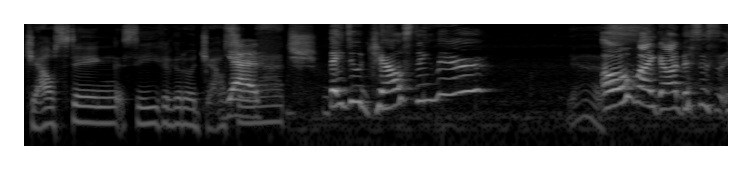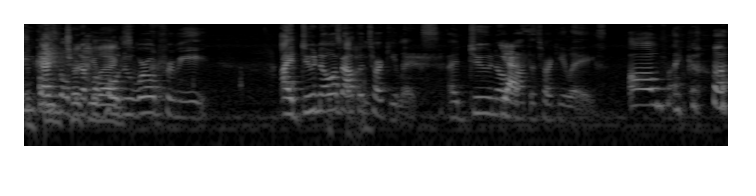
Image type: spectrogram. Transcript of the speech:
Jousting. See, you could go to a jousting Yes. match. they do jousting there. Yes. Oh my god, this is you guys have opened up turkey a whole new world for me. I do know about fun. the turkey legs. I do know Yes. about the turkey legs. Oh my god.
